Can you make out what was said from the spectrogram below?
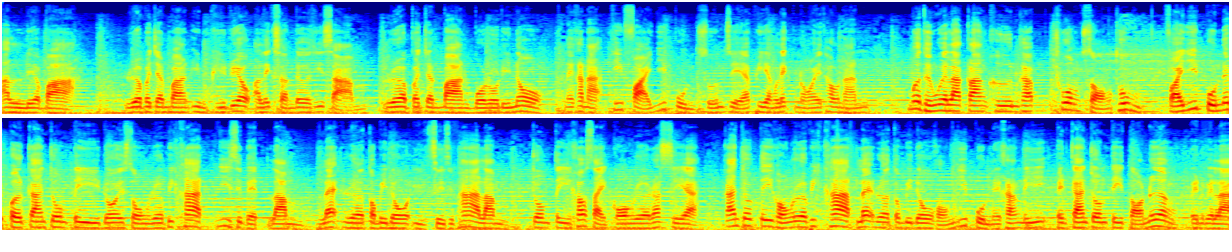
อัลเลียบาเรือประจันบานอิมพีเรียลอเล็กซานเดอร์ที่ 3 เรือประจันบานโบโรดิโน ในขณะที่ฝ่ายญี่ปุ่นสูญเสียเพียงเล็กน้อยเท่านั้น เมื่อถึงเวลากลางคืนครับ ช่วง 2 ทุ่ม ฝ่ายญี่ปุ่นได้เปิดการโจมตีโดยส่งเรือพิฆาต 21 ลำ และเรือตอร์ปิโดอีก 45 ลำ โจมตีเข้าใส่กองเรือรัสเซีย การโจมตีของเรือพิฆาตและเรือตอร์ปิโดของญี่ปุ่นในครั้งนี้ เป็นการโจมตีต่อเนื่องเป็นเวลา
